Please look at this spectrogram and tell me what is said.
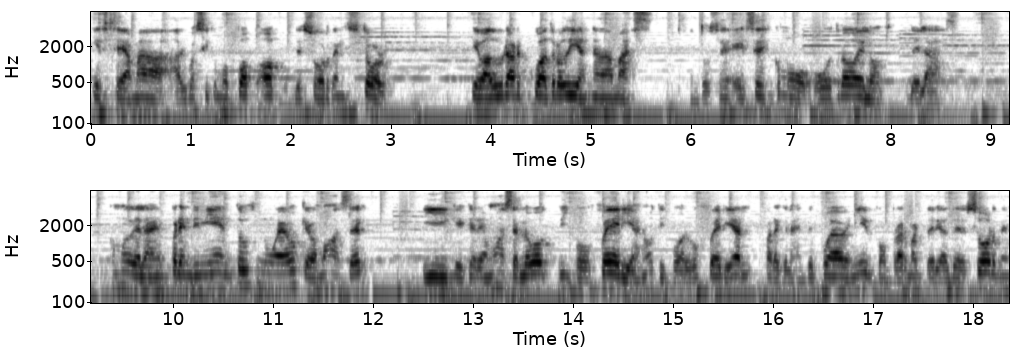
que se llama algo así como Pop-Up Desorden Store, que va a durar cuatro días nada más. Entonces ese es como otro de los de las como de los emprendimientos nuevos que vamos a hacer y que queremos hacerlo tipo feria, ¿no? Tipo algo ferial para que la gente pueda venir, comprar material de desorden,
